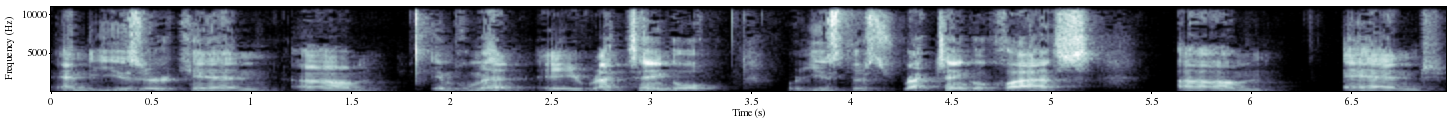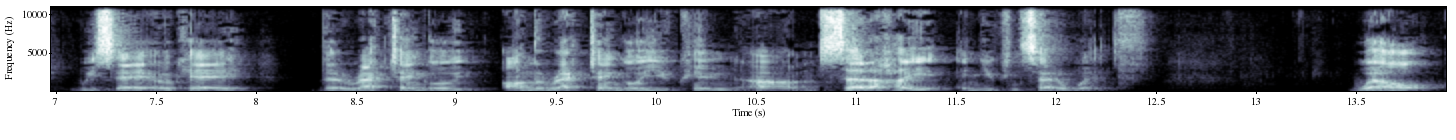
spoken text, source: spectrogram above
and the user can um, implement a rectangle or use this rectangle class um, and we say, okay, the rectangle, on the rectangle you can um, set a height and you can set a width. Well,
